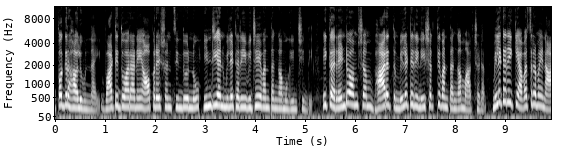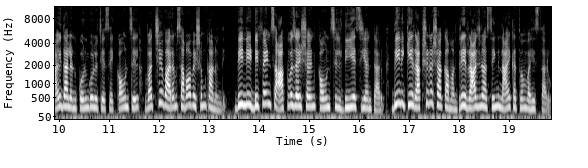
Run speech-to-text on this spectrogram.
ఉపగ్రహాలు ఉన్నాయి. వాటి ద్వారానే ఆపరేషన్ సింధూర్ను ఇండియన్ మిలిటరీ విజయవంతంగా ముగించింది. ఇక రెండో అంశం భారత్ మిలిటరీని శక్తివంతంగా మార్చడం. మిలిటరీకి అవసరమైన ఆయుధాలను కొనుగోలు చేసే కౌన్సిల్ వచ్చే వారం సమావేశం కానుంది. దీన్ని డిఫెన్స్ ఆక్విజైషన్ కౌన్సిల్ డిఎసి అంటారు. దీనికి రక్షణ శాఖ మంత్రి రాజ్నాథ్ సింగ్ నాయకత్వం వహిస్తారు.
